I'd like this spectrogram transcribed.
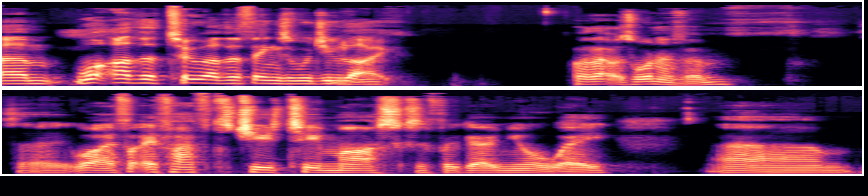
um what other two other things would you Mhm. like well, that was one of them. So, well, if if I have to choose two masks, if we're going your way, um,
